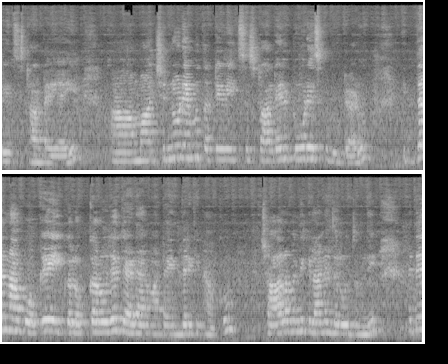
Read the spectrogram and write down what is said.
పెయిన్స్ స్టార్ట్ అయ్యాయి. మా చిన్నోడేమో థర్టీ వీక్స్ స్టార్ట్ అయిన టూ డేస్కి పుట్టాడు. ఇద్దరు నాకు ఒకే ఇక్కడ ఒక్క రోజే తేడా అనమాట ఇద్దరికి నాకు. చాలా మందికి ఇలానే జరుగుతుంది. అయితే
